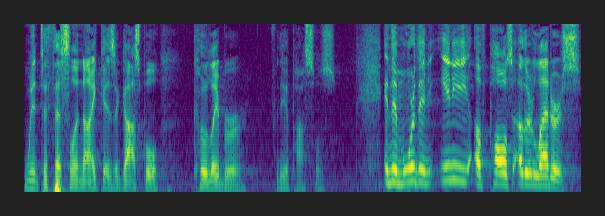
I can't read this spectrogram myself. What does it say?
went to Thessalonica as a gospel co laborer for the apostles. And then, more than any of Paul's other letters,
